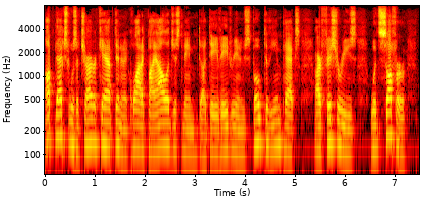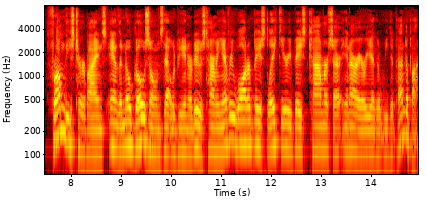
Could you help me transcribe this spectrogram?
Up next was a charter captain and aquatic biologist named uh, Dave Adrian who spoke to the impacts our fisheries would suffer from these turbines and the no-go zones that would be introduced, harming every water-based, Lake Erie-based commerce in our area that we depend upon.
